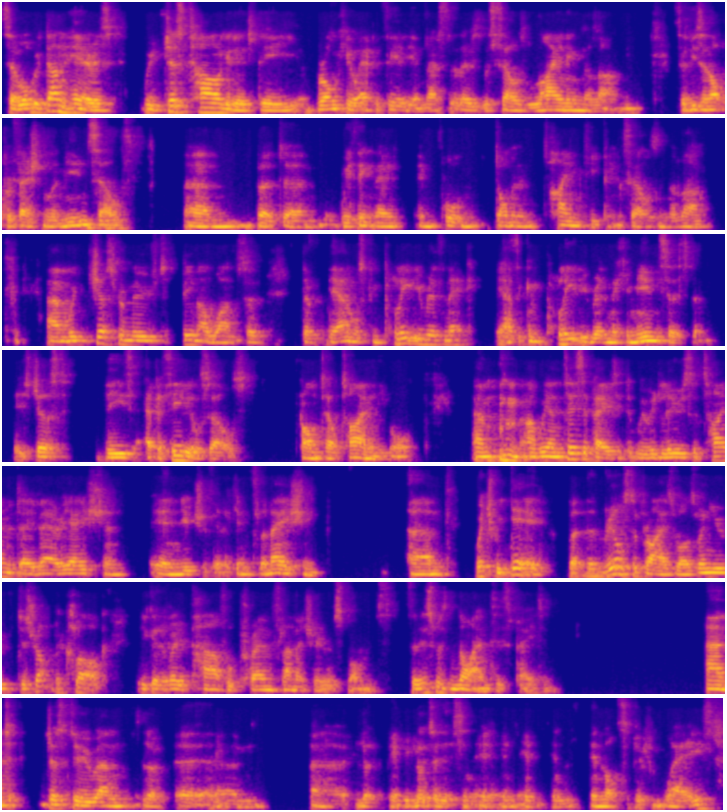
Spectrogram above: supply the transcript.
So what we've done here is we've just targeted the bronchial epithelium. That's the, those are the cells lining the lung. So these are not professional immune cells, um, but um, we think they're important dominant timekeeping cells in the lung. And we've just removed female one, So the, the animal's completely rhythmic. It has a completely rhythmic immune system. It's just these epithelial cells can't tell time anymore. Um, we anticipated that we would lose the time of day variation in neutrophilic inflammation. Um, which we did. But the real surprise was when you disrupt the clock, you get a very powerful pro-inflammatory response. So this was not anticipated. And just to um, look, um, uh, look, you know, we looked at this in, in, in, in, in lots of different ways.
